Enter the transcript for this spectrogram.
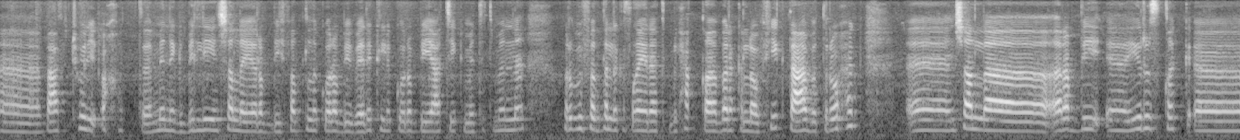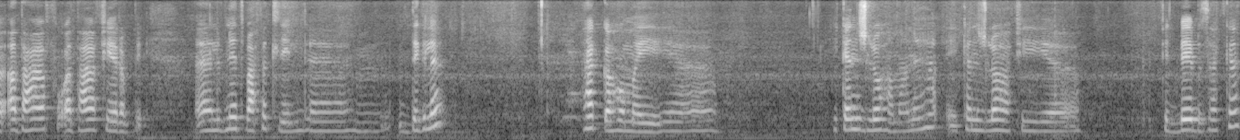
آه بعثتولي أخت منك باللي إن شاء الله يا ربي يفضلك وربي يبارك لك وربي يعطيك ما تتمنى. وربي يفضلك صغيراتك بالحق. بارك الله فيك. تعبت روحك. آه إن شاء الله ربي آه يرزقك آه أضعاف وأضعاف يا ربي. البنات بعثت لي الدقلة. هكا هما يكنجلوها معناها. يكنجلوها في في دبابز هكا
